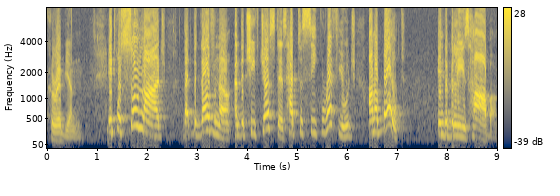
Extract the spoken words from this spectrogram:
Caribbean. It was so large that the governor and the chief justice had to seek refuge on a boat in the Belize harbor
